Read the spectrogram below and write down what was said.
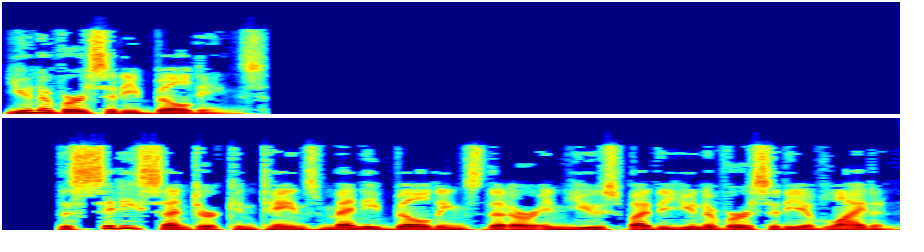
University buildings The city centre contains many buildings that are in use by the University of Leiden.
